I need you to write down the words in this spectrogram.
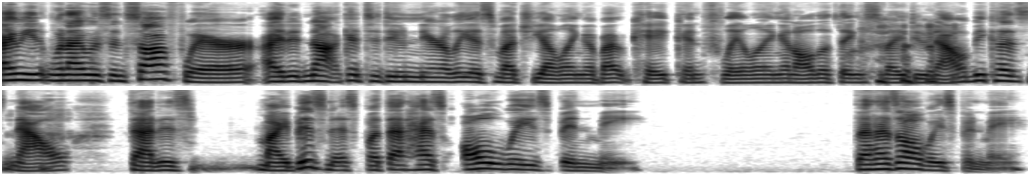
i mean when i was in software i did not get to do nearly as much yelling about cake and flailing and all the things that i do now because now that is my business but that has always been me. That has always been me.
